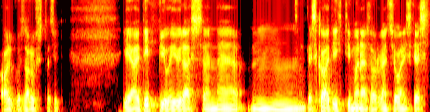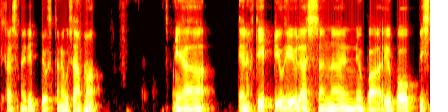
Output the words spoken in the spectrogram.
alguses alustasid ja tippjuhi ülesanne, mm, kes ka tihti mõnes organisatsioonis keskastme tippjuht on nagu sama. ja, ja noh, tippjuhi ülesanne on juba, juba hoopis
